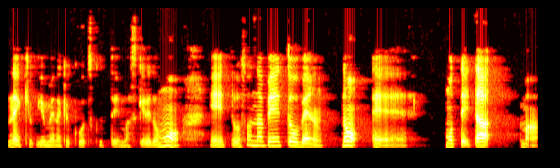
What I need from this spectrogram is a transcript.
ね、曲、有名な曲を作っていますけれども、えっ、と、そんなベートーベンの、えー持っていた、まあ、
